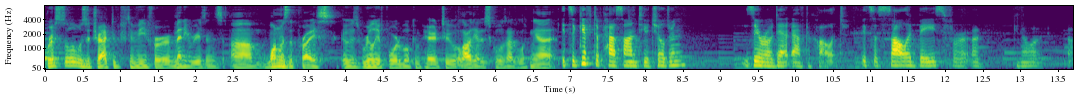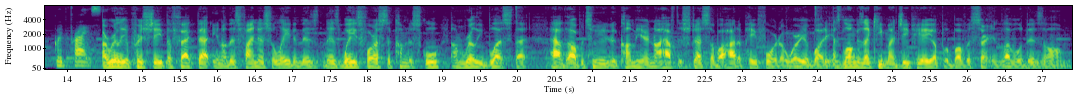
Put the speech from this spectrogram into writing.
Bristol was attractive to me for many reasons. Um, one was the price. It was really affordable compared to a lot of the other schools I was looking at. It's a gift to pass on to your children, zero debt after college. It's a solid base for a, you know, a, good price. I really appreciate the fact that, you know, there's financial aid and there's, there's ways for us to come to school. I'm really blessed that I have the opportunity to come here and not have to stress about how to pay for it or worry about it. As long as I keep my GPA up above a certain level, there's um,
